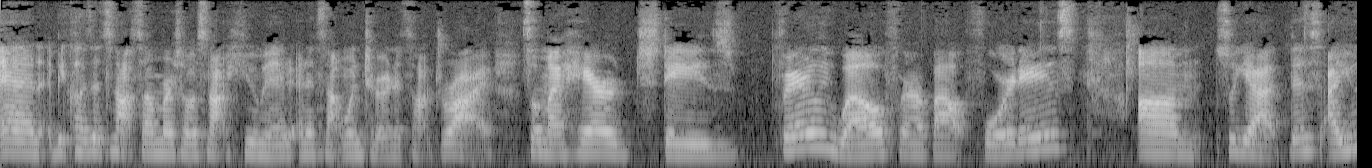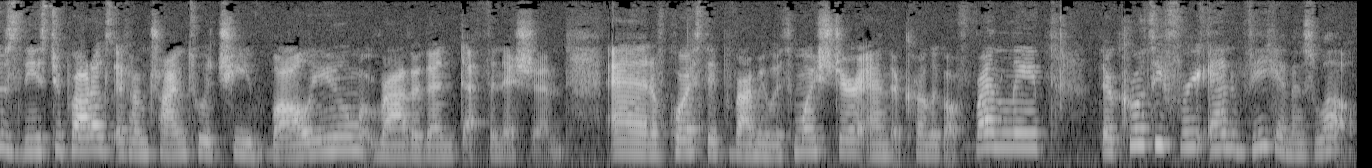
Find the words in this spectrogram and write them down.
And because it's not summer, so it's not humid, and it's not winter, and it's not dry. So my hair stays fairly well for about four days um so yeah this i use these two products if i'm trying to achieve volume rather than definition and of course they provide me with moisture and they're curly girl friendly they're cruelty free and vegan as well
